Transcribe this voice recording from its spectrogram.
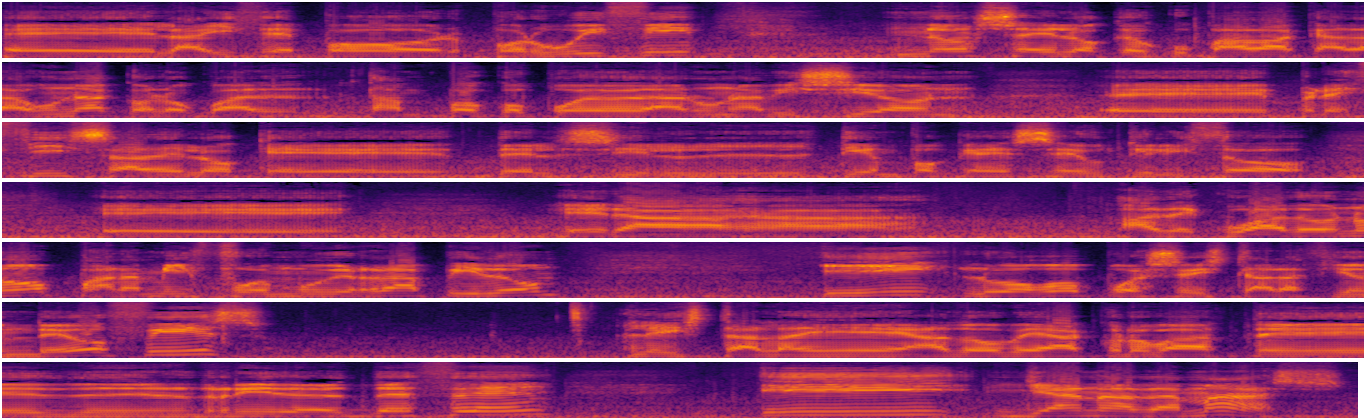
eh, la hice por, por wifi. No sé lo que ocupaba cada una, con lo cual tampoco puedo dar una visión precisa de lo que, del si el tiempo que se utilizó era adecuado o no. Para mí fue muy rápido. Y luego, pues, instalación de Office. Le instalé Adobe Acrobat Reader DC y ya nada más.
